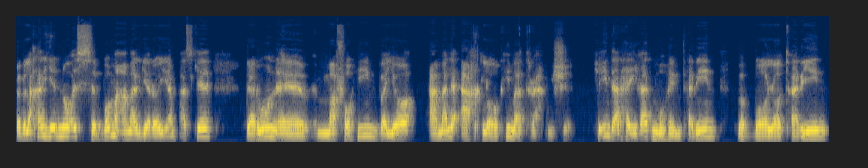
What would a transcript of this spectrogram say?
و بالاخره یه نوع سوم عملگرایی هم هست که در اون مفاهیم و یا عمل اخلاقی مطرح میشه که این در حقیقت مهمترین و بالاترین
